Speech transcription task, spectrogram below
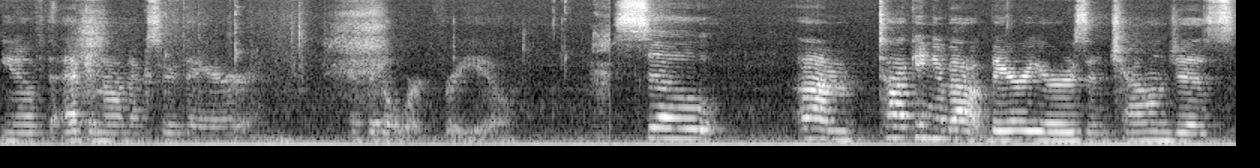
you know if the economics are there and if it'll work for you. So um, talking about barriers and challenges,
